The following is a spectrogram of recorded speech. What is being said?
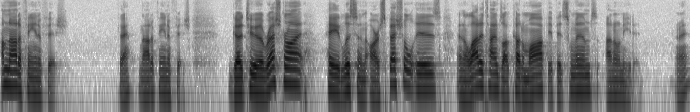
I'm not a fan of fish. Okay? Not a fan of fish. Go to a restaurant, hey, listen, our special is, and a lot of times I'll cut them off. If it swims, I don't eat it. Right?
